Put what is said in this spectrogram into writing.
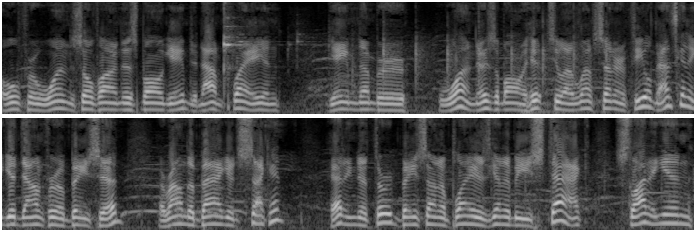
0 for 1 so far in this ball game. Did not play in game number one. There's a ball hit to a left center field. That's going to get down for a base hit. Around the bag at second. Heading to third base on a play is going to be Stack. Sliding in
